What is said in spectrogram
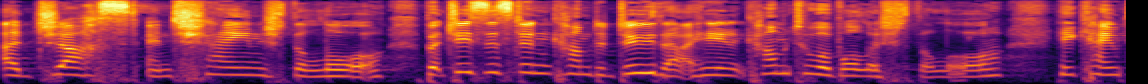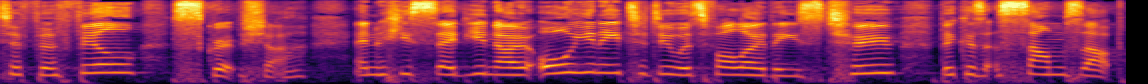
adjust and change the law? But Jesus didn't come to do that. He didn't come to abolish the law. He came to fulfill scripture. And he said, you know, all you need to do is follow these two because it sums up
